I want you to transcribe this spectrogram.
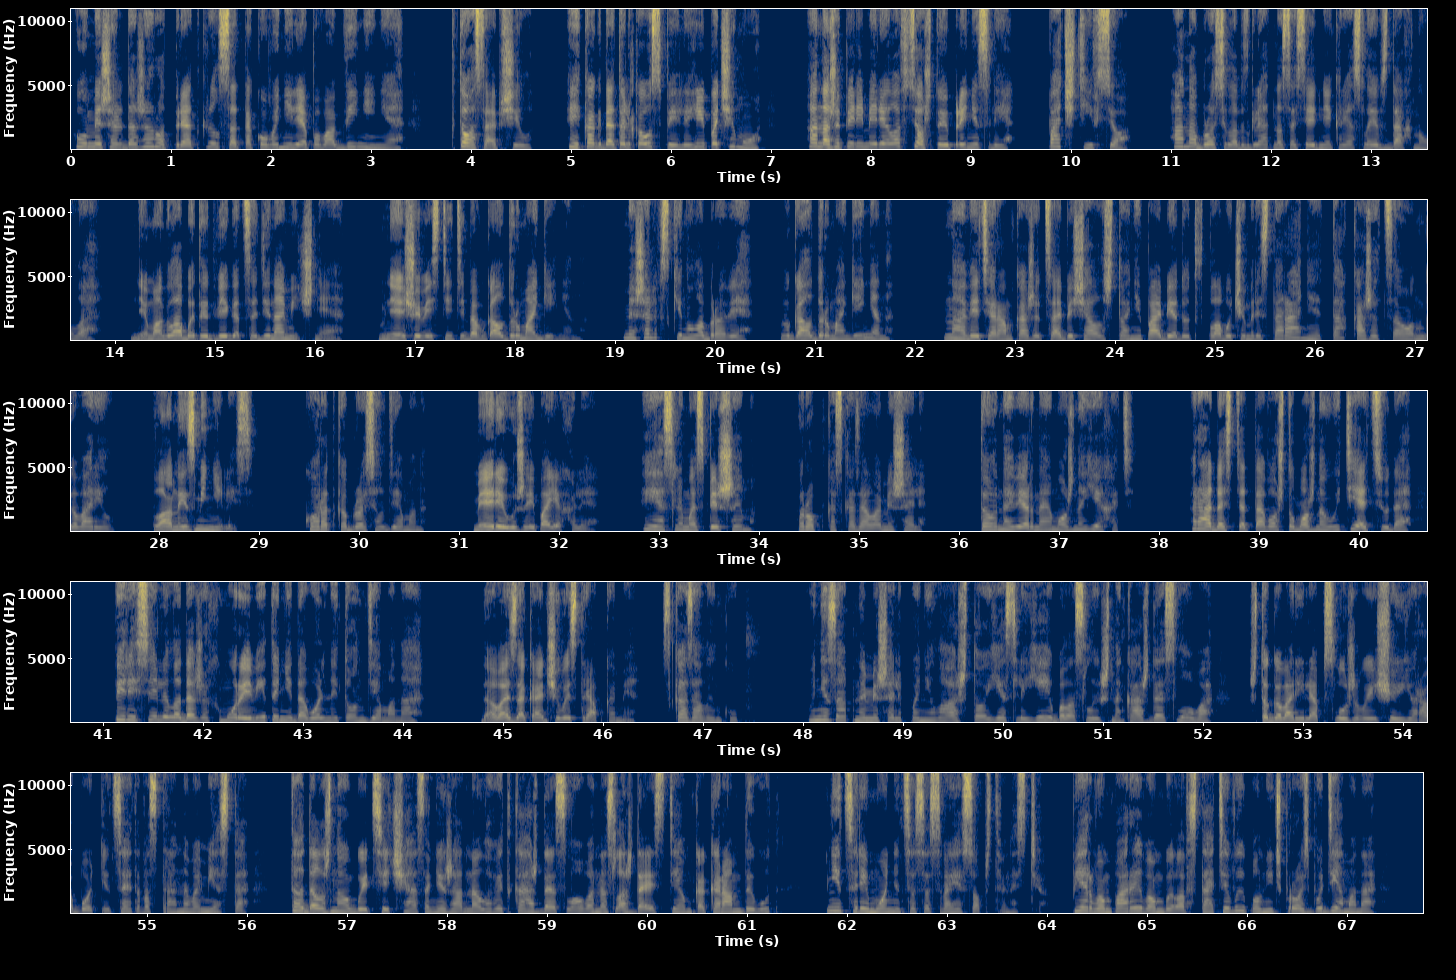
У Мишель даже рот приоткрылся от такого нелепого обвинения. «Кто сообщил? И когда только успели? И почему? Она же перемерила все, что ей принесли. Почти все». Она бросила взгляд на соседнее кресло и вздохнула. «Не могла бы ты двигаться динамичнее? Мне еще вести тебя в Галдурмагинин». Мишель вскинула брови. В Галдурмагинин? Но ветерам, кажется, обещал, что они пообедают в плавучем ресторане, так, кажется, он говорил. «Планы изменились», — коротко бросил демон. «Мери уже и поехали». «Если мы спешим», — робко сказала Мишель, — «то, наверное, можно ехать». Радость от того, что можно уйти отсюда, переселила даже хмурый вид и недовольный тон демона. «Давай заканчивай с тряпками», — сказал Инкуб. Внезапно Мишель поняла, что если ей было слышно каждое слово, что говорили обслуживающие ее работницы этого странного места, то, должно быть, сейчас они жадно ловят каждое слово, наслаждаясь тем, как Арам Девуд не церемониться со своей собственностью. Первым порывом было встать и выполнить просьбу демона,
